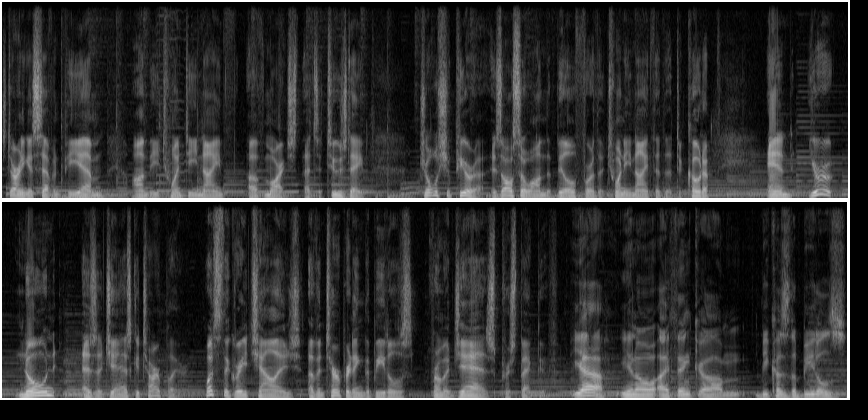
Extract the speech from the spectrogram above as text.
starting at 7 p.m. on the 29th of March. That's a Tuesday. Joel Shapira is also on the bill for the 29th at the Dakota, and you're known as a jazz guitar player. What's the great challenge of interpreting the Beatles from a jazz perspective? Yeah, you know, I think um, because the Beatles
